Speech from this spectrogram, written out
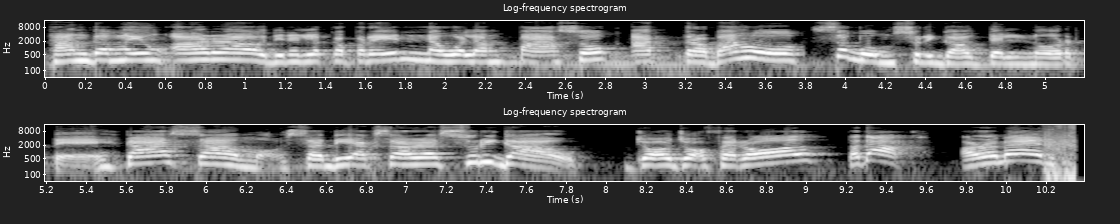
Hanggang ngayong araw, dinaglag ka pa rin na walang pasok at trabaho sa buong Surigao del Norte. Kasamo sa Diaksara Surigao, Jojo Ferrol, Tadak, Aramen!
